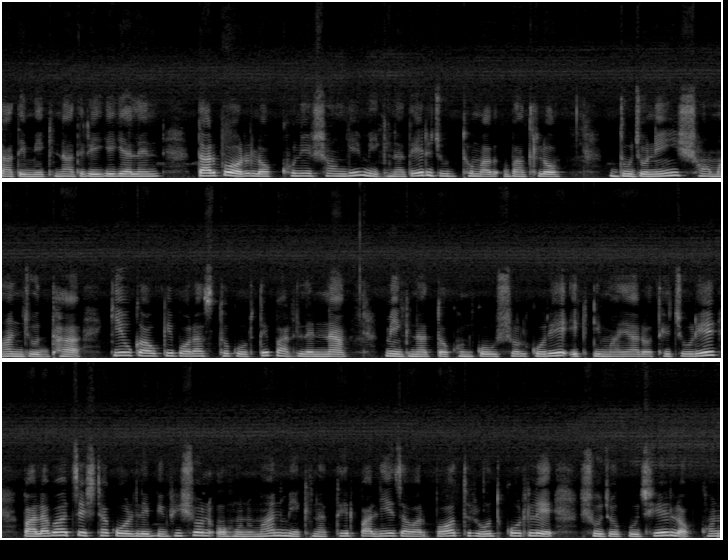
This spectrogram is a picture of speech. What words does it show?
তাতে মেঘনাদ রেগে গেলেন। তারপর লক্ষণের সঙ্গে মেঘনাদের যুদ্ধ বাঁধল। দুজনেই সমান যোদ্ধা। কেউ কাউকে পরাস্ত করতে পারলেন না। মেঘনাথ তখন কৌশল করে একটি মায়া রথে চড়ে পালাবার চেষ্টা করলে বিভীষণ ও হনুমান মেঘনাথের পালিয়ে যাওয়ার পথ রোধ করলে সুযোগ বুঝে লক্ষণ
